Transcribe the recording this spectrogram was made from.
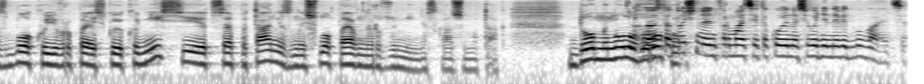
з боку Європейської комісії це питання знайшло певне розуміння, скажімо так. До минулого Але року. остаточної інформації такої на сьогодні не відбувається.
